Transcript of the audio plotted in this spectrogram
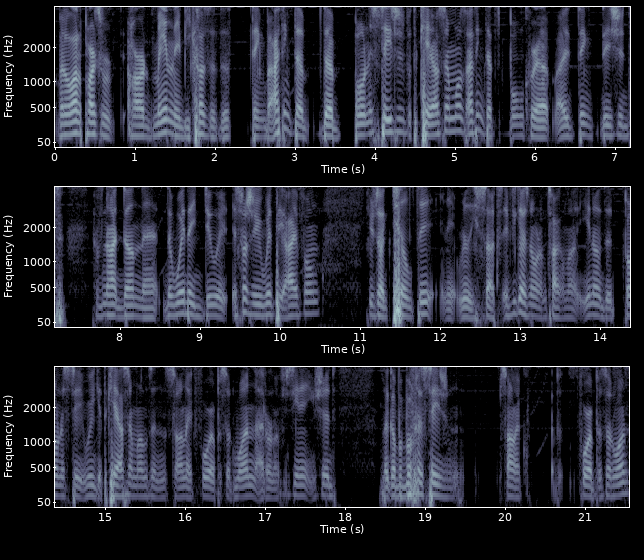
but a lot of parts were hard mainly because of the thing. But I think the the bonus stages with the chaos emeralds, I think that's bullcrap. I think they should have not done that. The way they do it, especially with the iPhone, you just like tilt it and it really sucks. If you guys know what I'm talking about, you know the bonus stage where you get the chaos emeralds in Sonic 4 episode 1. I don't know if you've seen it, you should look up a bonus stage in Sonic 4 episode 1.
